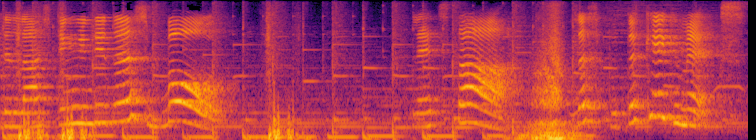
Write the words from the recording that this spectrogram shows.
And the last thing we need is bowl. Let's start. Let's put the cake mix.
